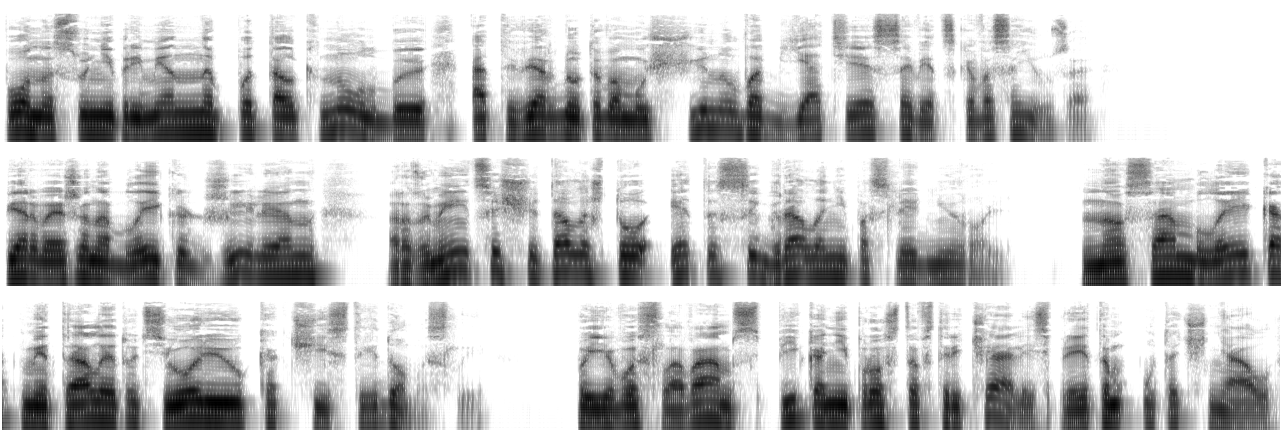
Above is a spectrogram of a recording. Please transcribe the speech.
по носу непременно подтолкнул бы отвергнутого мужчину в объятия Советского Союза. Первая жена Блейка, Джиллиан, разумеется, считала, что это сыграло не последнюю роль. Но сам Блейк отметал эту теорию как чистые домыслы. По его словам, с Пик они просто встречались, при этом уточнял.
